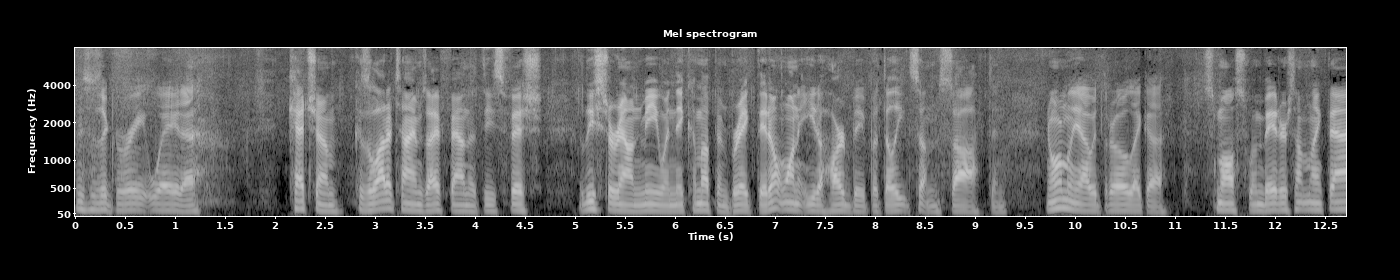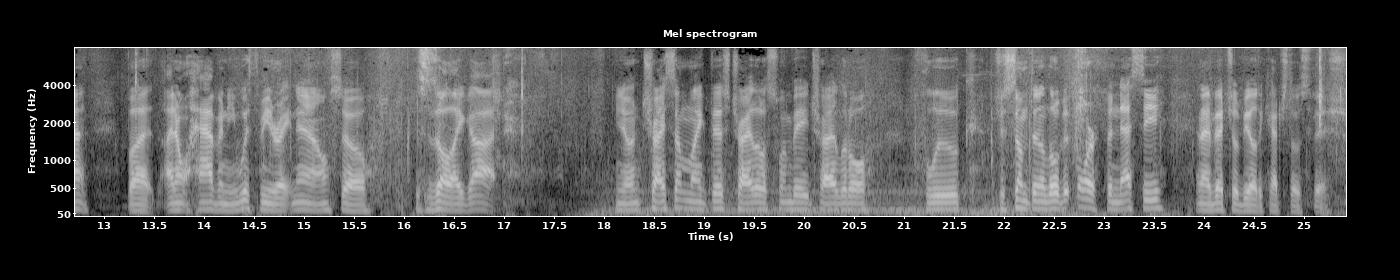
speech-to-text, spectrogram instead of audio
This is a great way to catch them because a lot of times I've found that these fish, at least around me, when they come up and break, they don't want to eat a hard bait, but they'll eat something soft. And normally I would throw like a small swim bait or something like that, but I don't have any with me right now, so this is all I got. You know, try something like this, try a little swim bait, try a little fluke, just something a little bit more finessey, and I bet you'll be able to catch those fish.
